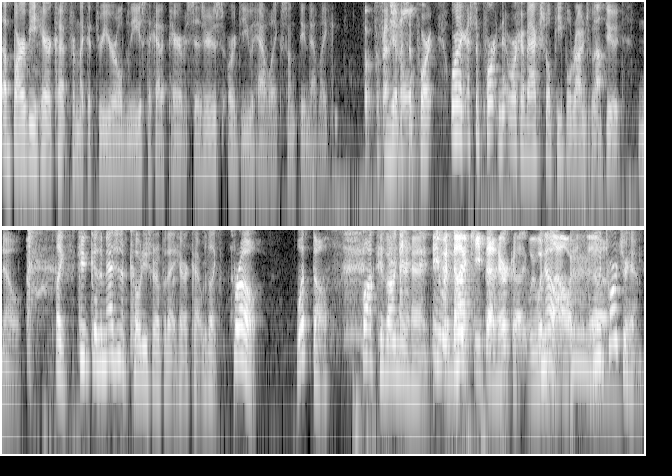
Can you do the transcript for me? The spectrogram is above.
a Barbie haircut from like a three year old niece that got a pair of scissors, or do you have like something that like a you professional. have a support or like a support network of actual people around you going, Uh. dude, no. like, because imagine if Cody showed up with that haircut, we'd be like, bro, what the fuck is on your head? He would not keep that haircut. We wouldn't No, allow it. you Yeah. would torture him.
